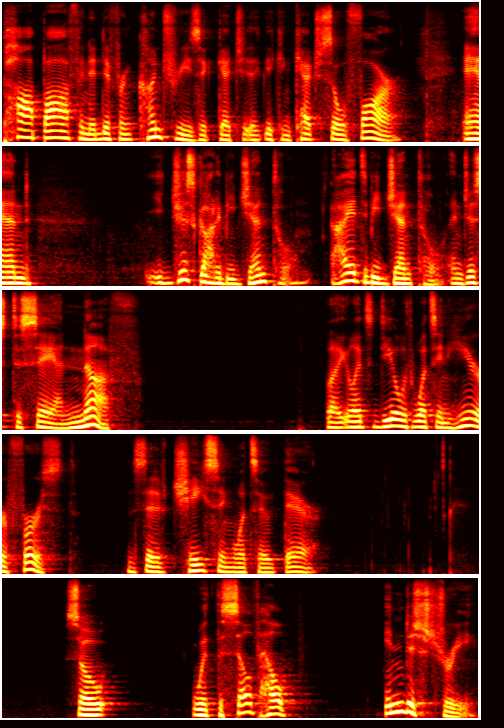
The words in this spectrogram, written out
pop off into different countries. It get you, it can catch so far, and you just got to be gentle. I had to be gentle and just to say enough. Like, let's deal with what's in here first instead of chasing what's out there. So, with the self help industry,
